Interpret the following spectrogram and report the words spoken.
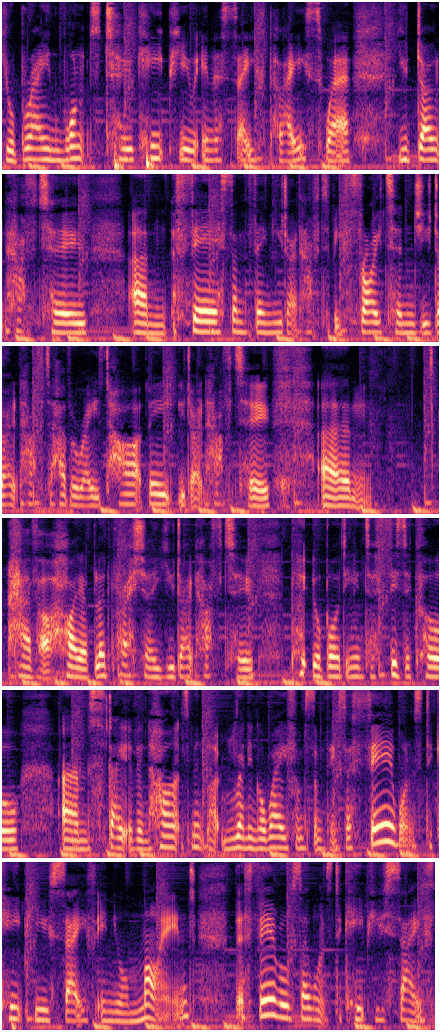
Your brain wants to keep you in a safe place where you don't have to um, fear something. You don't have to be frightened. You don't have to have a raised heartbeat. You don't have to. Um, have a higher blood pressure, you don't have to put your body into physical um, state of enhancement, like running away from something. So fear wants to keep you safe in your mind, but fear also wants to keep you safe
